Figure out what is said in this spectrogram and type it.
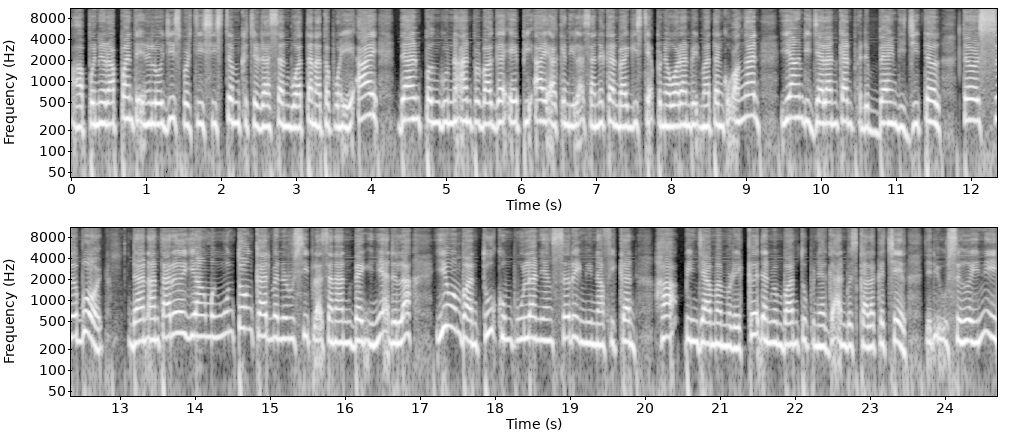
uh, penerapan teknologi seperti sistem kecerdasan buatan ataupun AI dan penggunaan pelbagai API akan dilaksanakan bagi setiap penawaran perkhidmatan kewangan yang dijalankan pada bank digital tersebut. Dan antara yang menguntungkan menerusi pelaksanaan bank ini adalah ia membantu kumpulan yang sering dinafikan hak pinjaman mereka dan membantu perniagaan berskala kecil. Jadi usaha ini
